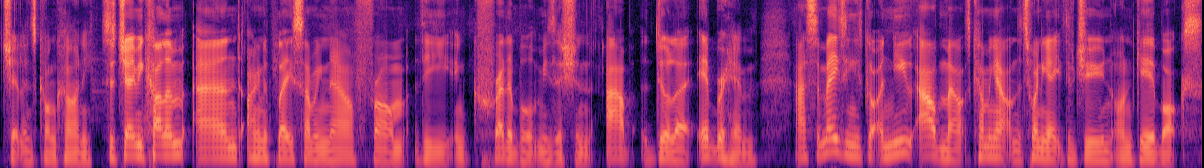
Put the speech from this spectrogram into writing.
Chitlins Con Carne. This is Jamie Cullum, and I'm going to play something now from the incredible musician Abdullah Ibrahim. And it's amazing, he's got a new album out. It's coming out on the 28th of June on Gearbox.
